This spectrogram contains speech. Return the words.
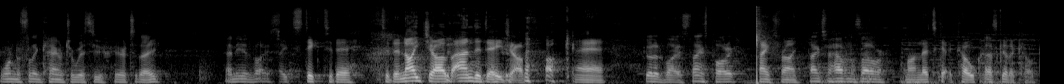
wonderful encounter with you here today, any advice? I'd stick to the to the night job and the day job. Okay. Uh, Good advice. Thanks, Padraig. thanks, Ryan. Thanks for having us over. Come on, let's get a coke. Let's get a coke.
